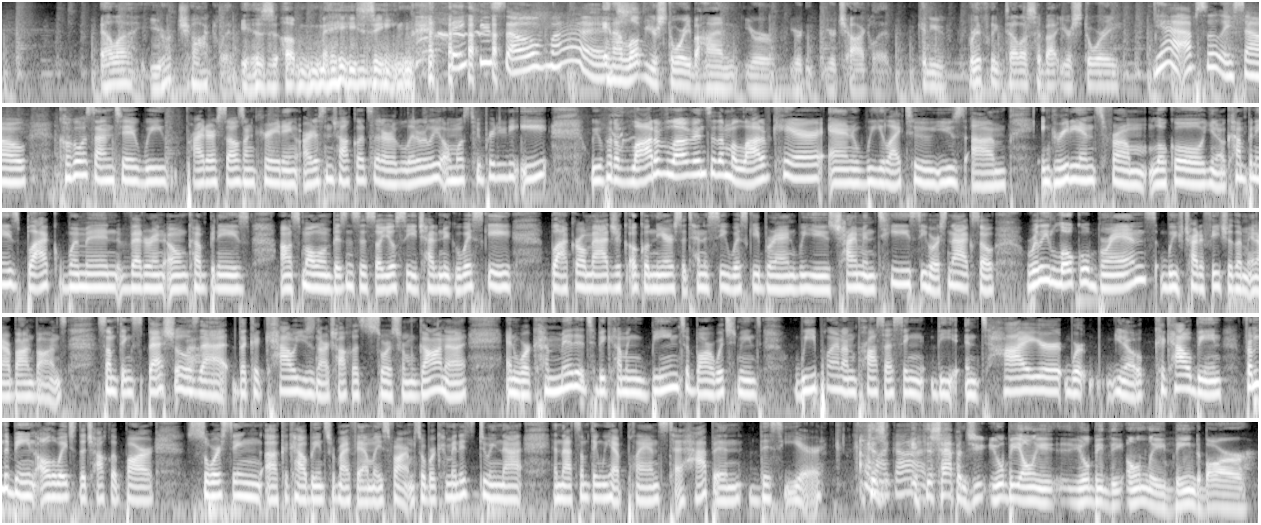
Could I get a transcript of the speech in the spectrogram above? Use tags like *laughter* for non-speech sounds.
Ella, your chocolate is amazing. *laughs* Thank you so much. And I love your story behind your your your chocolate. Can you briefly tell us about your story? Yeah, absolutely. So, Cocoa Asante, we pride ourselves on creating artisan chocolates that are literally almost too pretty to eat. We put a lot of love into them, a lot of care, and we like to use um, ingredients from local, you know, companies, Black women, veteran-owned companies, uh, small-owned businesses. So you'll see Chattanooga whiskey, Black Girl Magic, Uncle Nearest, a Tennessee whiskey brand. We use Chime and Tea, Seahorse Snacks. So really local brands. We've tried to feature them in our bonbons. Something special is that the cacao used in our chocolates is sourced from Ghana, and we're committed to becoming bean to bar, which means we plan on processing the entire, we're, you know, cacao bean from the bean all the way to the chocolate bar, sourcing uh, cacao beans from my family's farm. So we're committed to doing that, and that's something we have plans to happen this year. Because Oh if this happens, you, you'll be only you'll be the only bean to bar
